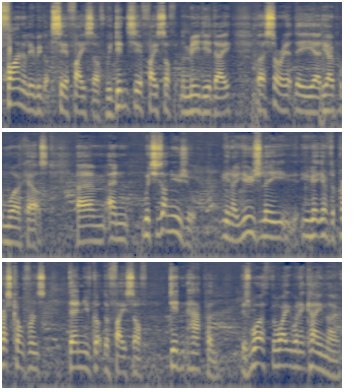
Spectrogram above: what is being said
finally, we got to see a face-off. We didn't see a face-off at the media day. Uh, sorry, at the uh, the open workouts, um, and which is unusual. You know, usually you, you have the press conference, then you've got the face-off. Didn't happen. It was worth the wait when it came, though.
